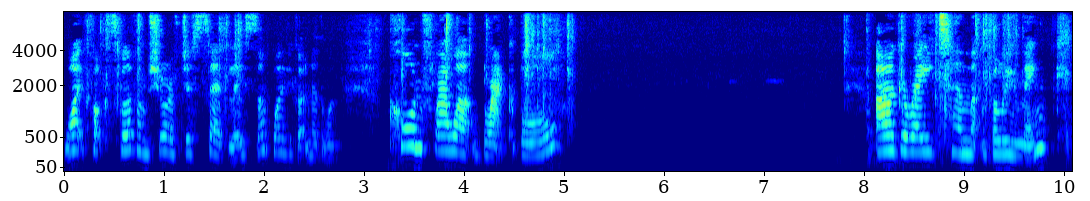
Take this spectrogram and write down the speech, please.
White Fox Glove, I'm sure I've just said, Lisa. Why have you got another one? Cornflower Black Ball. Ageratum blue mink.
